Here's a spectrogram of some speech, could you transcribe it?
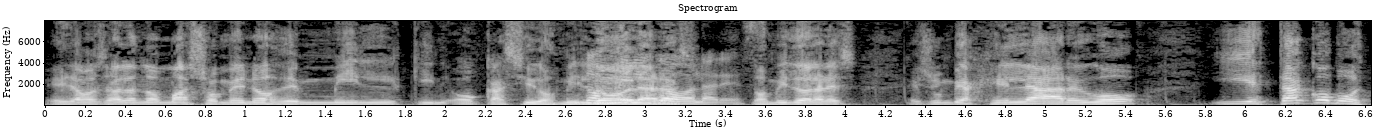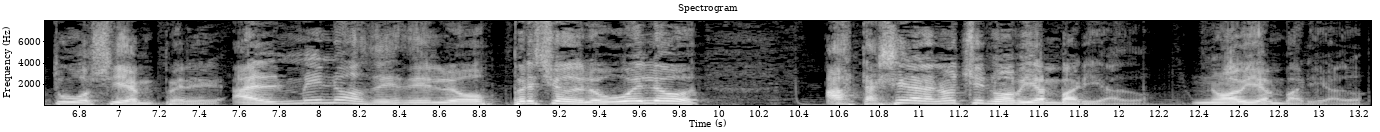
Estamos hablando más o menos de mil o casi dos mil dólares. Dos mil dólares. Es un viaje largo y está como estuvo siempre. Al menos desde los precios de los vuelos hasta ayer a la noche no habían variado. No habían variado.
